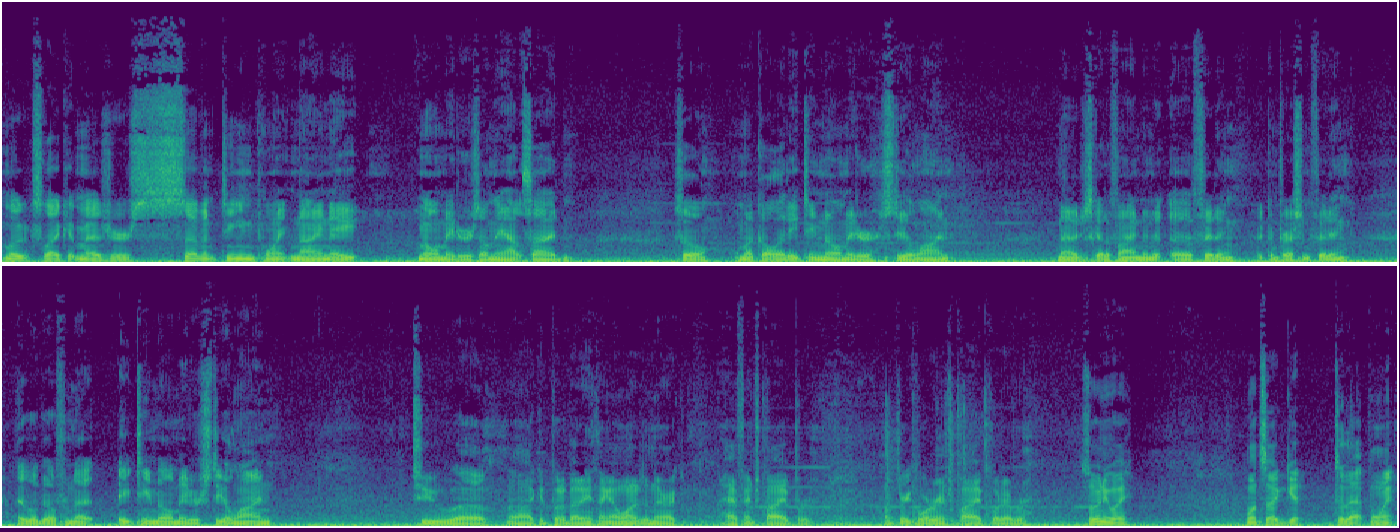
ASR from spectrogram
looks like it measures 17.98 millimeters on the outside. So I'm gonna call that 18 millimeter steel line. Now I just got to find a, fitting, a compression fitting that will go from that 18 millimeter steel line to, uh, I could put about anything I wanted in there. I could half inch pipe or three quarter inch pipe, whatever. So anyway, once I get to that point,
